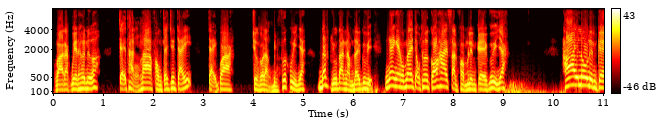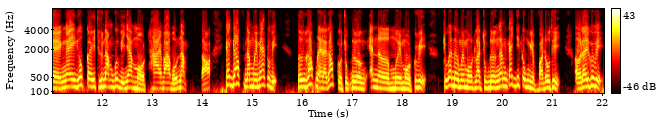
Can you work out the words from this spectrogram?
và đặc biệt hơn nữa chạy thẳng ra phòng cháy chữa cháy, chạy qua trường cao đẳng Bình Phước quý vị nha Đất của chúng ta nằm đây quý vị. Ngay ngày hôm nay Trọng Thơ có hai sản phẩm liền kề quý vị nha Hai lô liền kề ngay gốc cây thứ năm quý vị nha, 1 2 3 4 5. Đó, cách góc 50 m quý vị. Từ góc này là góc của trục đường N11 quý vị. Trục N11 là trục đường ngăn cách với công nghiệp và đô thị. Ở đây quý vị,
